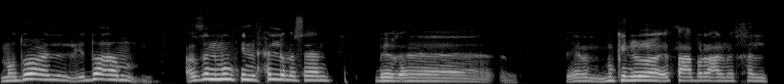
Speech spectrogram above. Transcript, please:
موضوع الإضاءة م- أظن ممكن نحله مثلا بغ... آه، ممكن يلا- يطلع برا على المدخل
